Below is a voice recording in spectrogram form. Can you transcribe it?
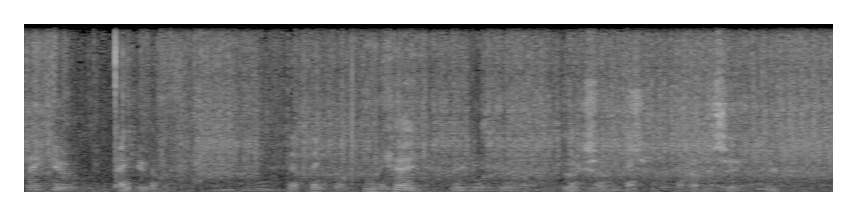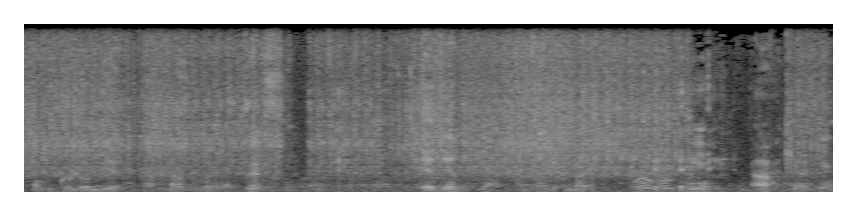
Thank you. Thank you. Thank you. Okay. to Colombia. We- Eden? we- Okay, again.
